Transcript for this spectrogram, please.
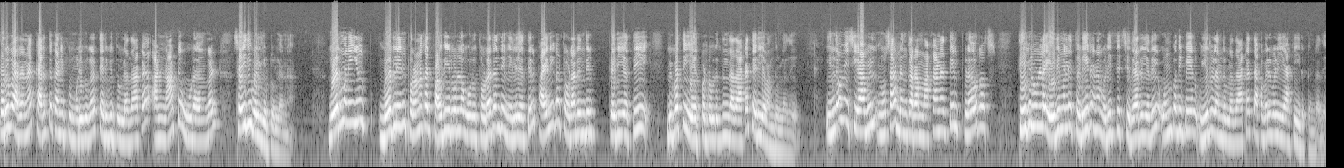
பெறுவார் என கருத்து கணிப்பு முடிவுகள் தெரிவித்துள்ளதாக அந்நாட்டு ஊடகங்கள் செய்தி வெளியிட்டுள்ளன. ஜெர்மனியில் பெர்லின் புறநகர் பகுதியில் உள்ள ஒரு தொடருந்து நிலையத்தில் பயணிகள் தொடருந்தில் பெரிய தீ விபத்து ஏற்பட்டிருந்ததாக தெரிய வந்துள்ளது. இந்தோனேசியாவில் நுசா டங்கரம் மாகாணத்தில் பிளோரஸ் தீவில் உள்ள எரிமலை திடீரென வெடித்து சிதறியதில் ஒன்பது பேர் உயிரிழந்துள்ளதாக தகவல் வெளியாகி இருக்கின்றது.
